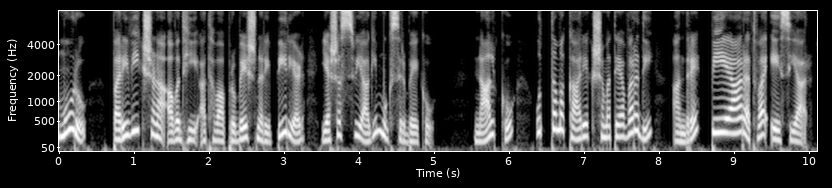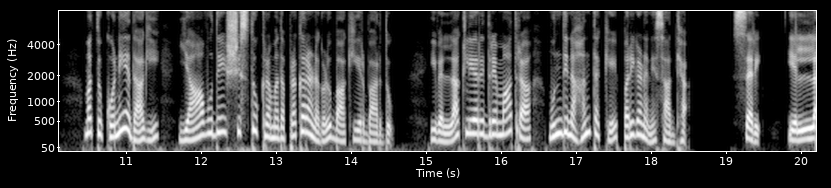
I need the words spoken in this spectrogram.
ಮೂರು ಪರಿವೀಕ್ಷಣಾ ಅವಧಿ ಅಥವಾ ಪ್ರೊಬೇಷನರಿ ಪೀರಿಯಡ್ ಯಶಸ್ವಿಯಾಗಿ ಮುಗಿಸಿರಬೇಕು. ನಾಲ್ಕು, ಉತ್ತಮ ಕಾರ್ಯಕ್ಷಮತೆಯ ವರದಿ, ಅಂದ್ರೆ ಪಿಎಆರ್ ಅಥವಾ ಎಸಿಆರ್ ಮತ್ತು ಕೊನೆಯದಾಗಿ, ಯಾವುದೇ ಶಿಸ್ತು ಕ್ರಮದ ಪ್ರಕರಣಗಳು ಬಾಕಿ ಇರಬಾರ್ದು. ಇವೆಲ್ಲ ಕ್ಲಿಯರ್ ಇದ್ರೆ ಮಾತ್ರ ಮುಂದಿನ ಹಂತಕ್ಕೆ ಪರಿಗಣನೆ ಸಾಧ್ಯ. ಸರಿ, ಎಲ್ಲ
